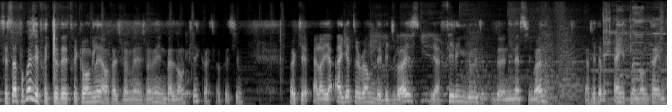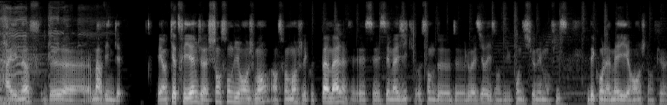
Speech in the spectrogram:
C'est ça, pourquoi j'ai pris que des trucs anglais en fait? Je me, mets, je me mets une balle dans le pied quoi, c'est pas possible. Ok, alors il y a I Get Around des Beach Boys, il y a Feeling Good de Nina Simone, et ensuite, il Ain't No Mountain High Enough de euh, Marvin Gaye. Et en quatrième, j'ai la chanson du rangement. En ce moment, je l'écoute pas mal. C'est magique. Au centre de, loisirs, ils ont dû conditionner mon fils. Dès qu'on la met, il range, donc euh,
